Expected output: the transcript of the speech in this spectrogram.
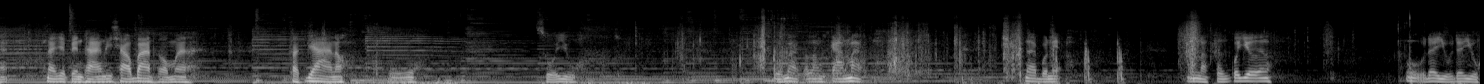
ฮะน่าจะเป็นทางที่ชาวบ้านเขามาตัดหญ้าเนาะโอ้สวยอยู่สวยมากอลังการมาก ได้บนเนี้ย น้ำหนักผมก็เยอะนะโอ้ได้อยู่ได้อยู่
